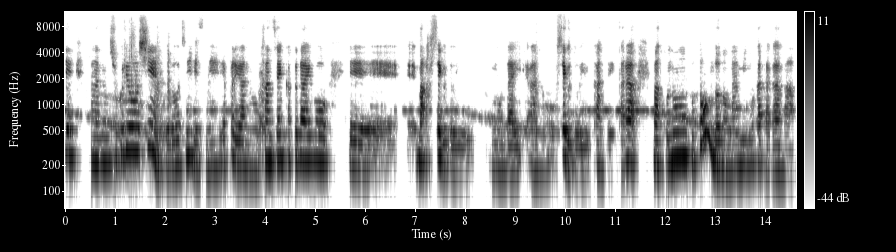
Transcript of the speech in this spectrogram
であの食料支援と同時にですねやっぱりあの感染拡大を、えー、まあ、防ぐという問題あの防ぐという観点から、まあ、このほとんどの難民の方が、まあ、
